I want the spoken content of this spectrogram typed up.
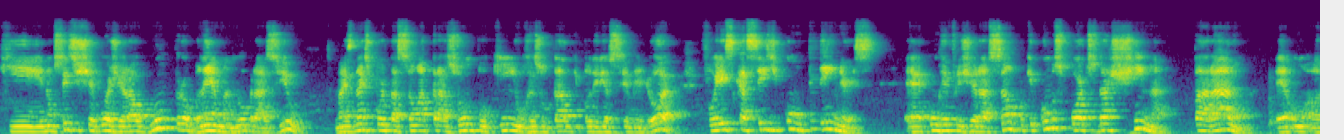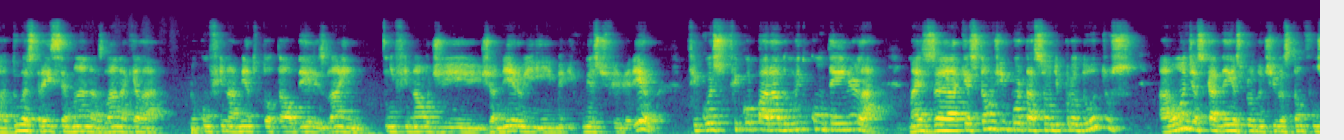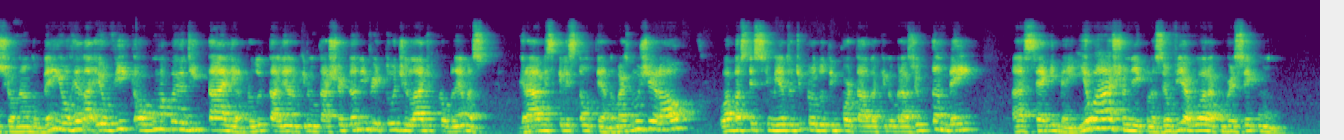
que não sei se chegou a gerar algum problema no Brasil, mas na exportação atrasou um pouquinho o resultado que poderia ser melhor, foi a escassez de containers é, com refrigeração, porque como os portos da China pararam é, um, duas, três semanas lá naquela no confinamento total deles lá em, em final de janeiro e, e começo de fevereiro, ficou, ficou parado muito container lá. Mas a questão de importação de produtos, aonde as cadeias produtivas estão funcionando bem, eu, eu vi alguma coisa de Itália, produto italiano que não está chegando em virtude lá de problemas graves que eles estão tendo. Mas, no geral, o abastecimento de produto importado aqui no Brasil também segue bem. E eu acho, Nicolas, eu vi agora, conversei com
